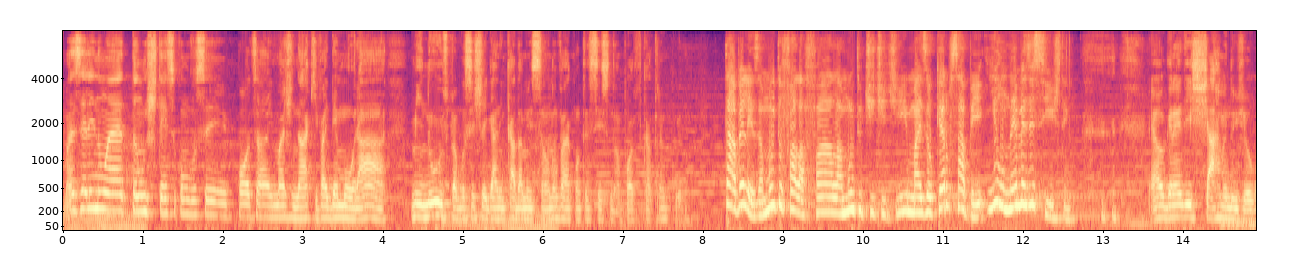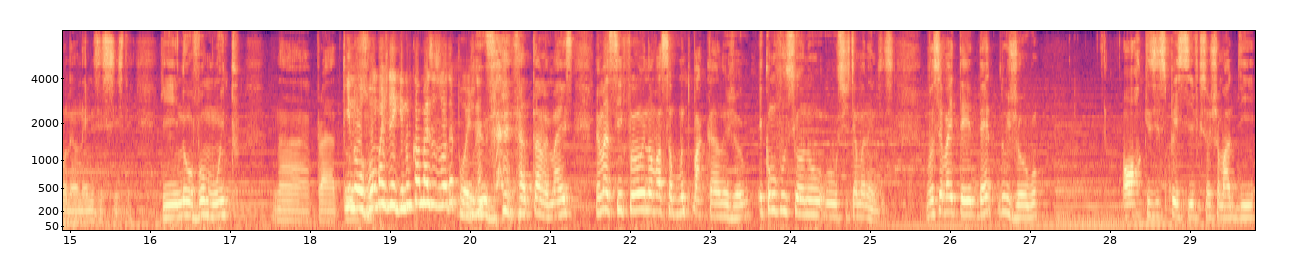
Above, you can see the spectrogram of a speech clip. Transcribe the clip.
Mas ele não é tão extenso como você pode ah, imaginar que vai demorar minutos pra você chegar em cada missão. Não vai acontecer isso não, pode ficar tranquilo. Tá, beleza. Muito fala-fala, muito tititi, mas eu quero saber. E o Nemesis System? É o grande charme do jogo, né? O Nemesis System. Que inovou muito na, pra Inovou, mas ninguém nunca mais usou depois, né? Exatamente, mas mesmo assim foi uma inovação muito bacana no jogo. E como funciona o, o sistema Nemesis? Você vai ter dentro do jogo orcs específicos que são chamados de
